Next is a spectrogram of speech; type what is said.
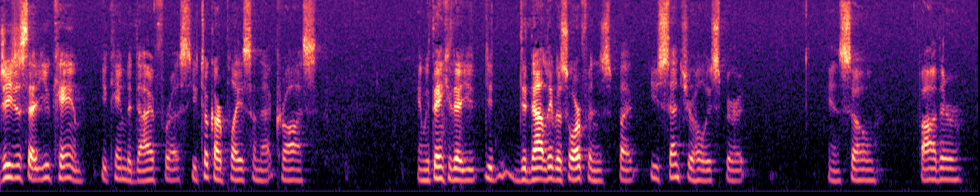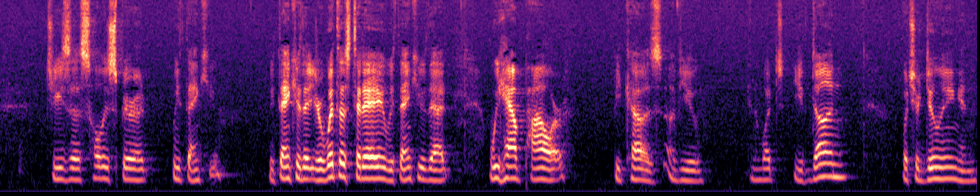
Jesus, that you came. You came to die for us. You took our place on that cross. And we thank you that you, you did not leave us orphans, but you sent your Holy Spirit. And so, Father, Jesus, Holy Spirit, we thank you. We thank you that you're with us today. We thank you that we have power because of you and what you've done, what you're doing. And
